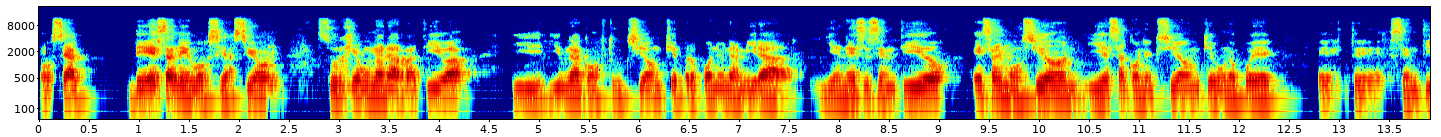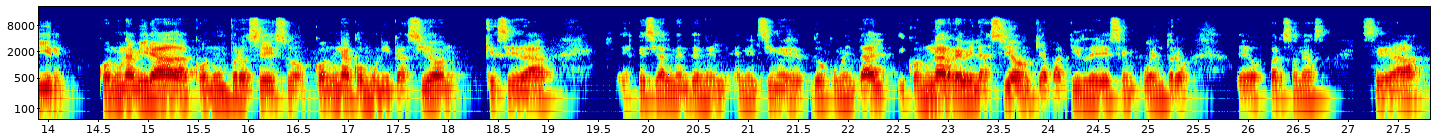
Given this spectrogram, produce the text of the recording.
o sea, de esa negociación surge una narrativa y, una construcción que propone una mirada. Y en ese sentido, esa emoción y esa conexión que uno puede este, sentir con una mirada, con un proceso, con una comunicación que se da especialmente en el, cine documental y con una revelación que a partir de ese encuentro de dos personas se da.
